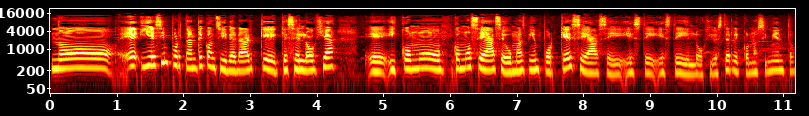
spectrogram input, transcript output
No, eh, y es importante considerar que, que se elogia eh, y cómo, cómo se hace, o más bien por qué se hace este, este elogio, este reconocimiento.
